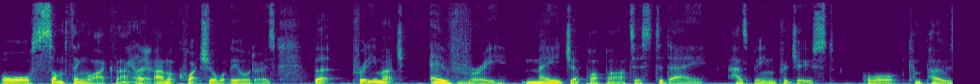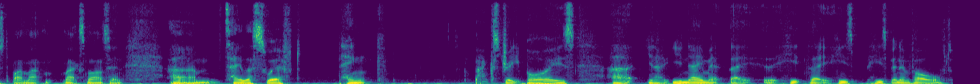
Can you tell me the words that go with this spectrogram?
or something like that. Really? I, I'm not quite sure what the order is, but pretty much every major pop artist today has been produced or composed by Max Martin, um, Taylor Swift, Pink, Backstreet Boys, uh, you know, you name it. They, he, they, he's he's been involved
